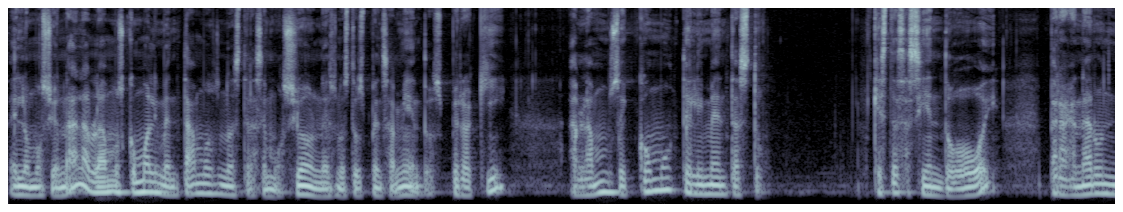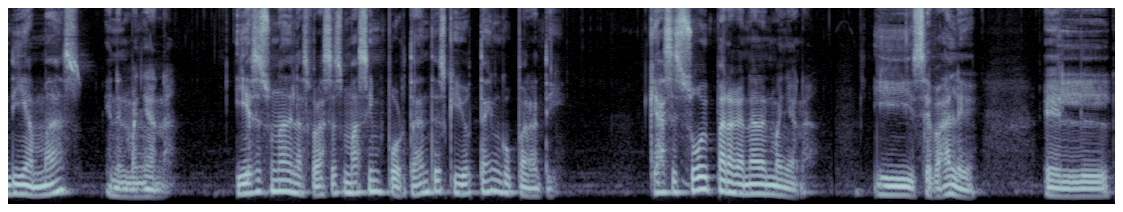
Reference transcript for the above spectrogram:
En lo emocional hablamos cómo alimentamos nuestras emociones, nuestros pensamientos, pero aquí hablamos de cómo te alimentas tú. ¿Qué estás haciendo hoy para ganar un día más en el mañana? Y esa es una de las frases más importantes que yo tengo para ti. ¿Qué haces hoy para ganar el mañana? Y se vale el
